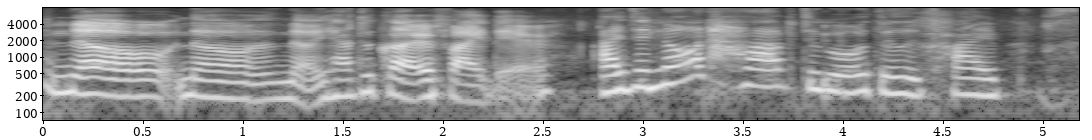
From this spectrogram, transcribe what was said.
No, no, no. You have to clarify there. I did not have to go through the types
